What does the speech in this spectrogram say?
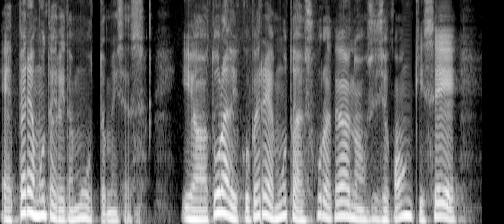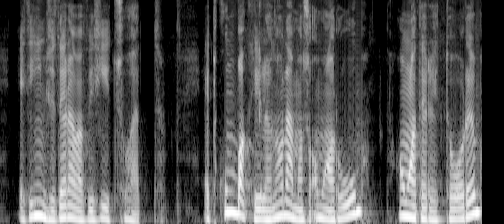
et peremudelid on muutumises ja tuleviku peremudel suure tõenäosusega ongi see, et inimesed elavad visiitsuhet. et kumbagi on olemas oma ruum, oma territoorium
